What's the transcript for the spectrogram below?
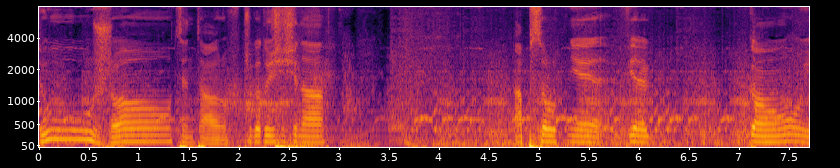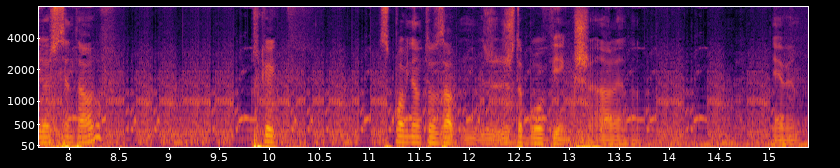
Dużo centaurów. Przygotujcie się na... Absolutnie wielką ilość centaurów. Troszkę... Wspominam to, za, że to było większe, ale no... Nie wiem.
